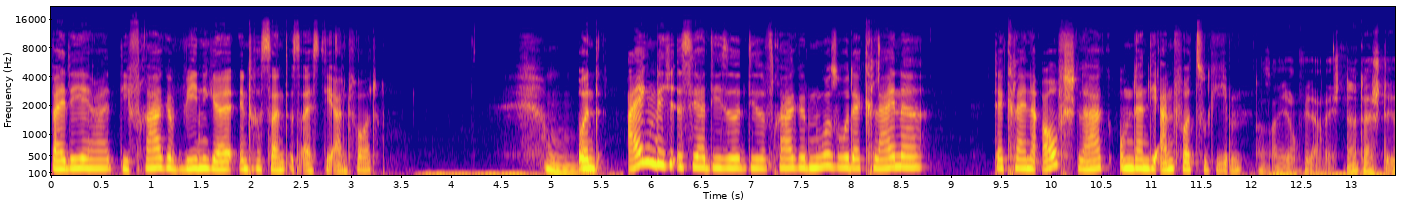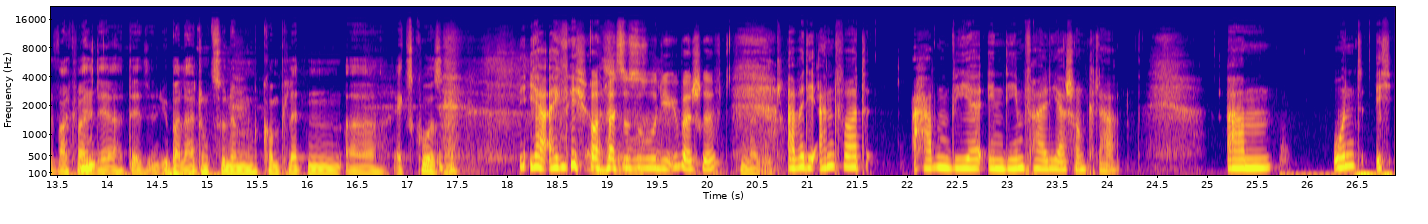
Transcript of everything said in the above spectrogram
bei der die Frage weniger interessant ist als die Antwort. Hm. Und eigentlich ist ja diese, diese Frage nur so der kleine der kleine Aufschlag, um dann die Antwort zu geben. Das ist eigentlich auch wieder recht. Ne? Da war quasi hm? der, der Überleitung zu einem kompletten äh, Exkurs. Ne? Ja, eigentlich schon. Also, also so die Überschrift. Na gut. Aber die Antwort haben wir in dem Fall ja schon klar. Ähm, und ich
